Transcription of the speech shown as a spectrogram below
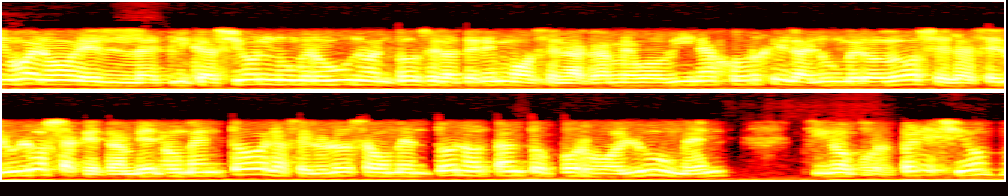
Y bueno, la explicación número uno entonces la tenemos en la carne bovina, Jorge. La número dos es la celulosa, que también aumentó. La celulosa aumentó no tanto por volumen, sino por precio.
